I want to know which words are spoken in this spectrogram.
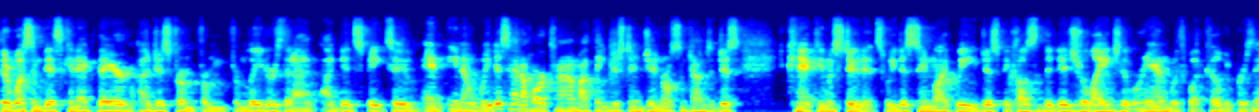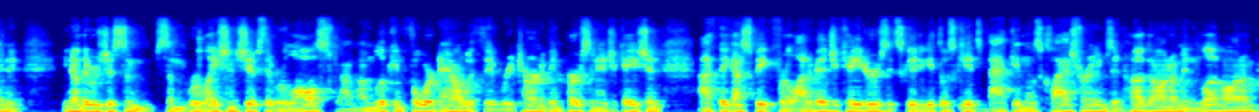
there was some disconnect there, uh, just from from from leaders that I, I did speak to, and you know we just had a hard time. I think just in general sometimes just connecting with students. We just seem like we just because of the digital age that we're in with what COVID presented, you know, there was just some some relationships that were lost. I'm, I'm looking forward now with the return of in-person education. I think I speak for a lot of educators. It's good to get those kids back in those classrooms and hug on them and love on them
